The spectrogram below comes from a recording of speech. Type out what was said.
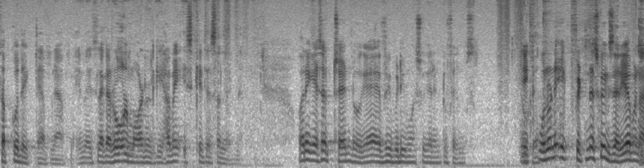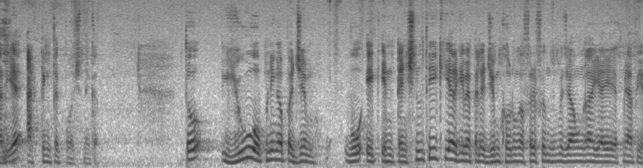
सबको देखते हैं अपने आप में। It's like a role model की हमें इसके जैसा लगना है। और एक ऐसा ट्रेंड हो गया है everybody wants to get into films एक उन्होंने एक फिटनेस को एक ज़रिया बना लिया है एक्टिंग तक पहुँचने का। तो you opening up a gym वो एक इंटेंशनल थी कि यार कि मैं पहले जिम खोलूँगा फिर फ़िल्म में जाऊँगा या ये अपने आप ये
